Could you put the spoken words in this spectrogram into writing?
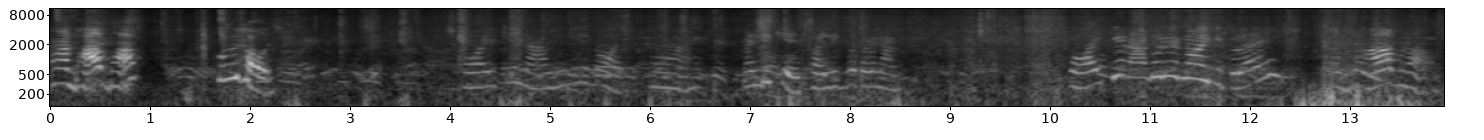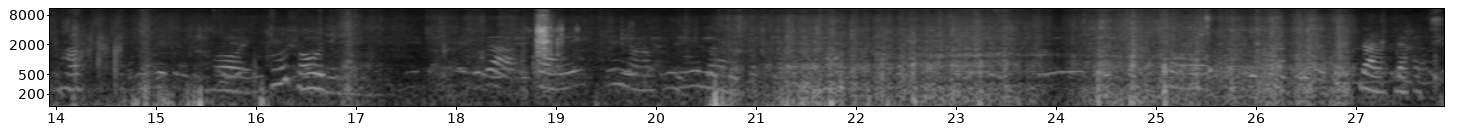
হ্যাঁ ভাব ভাব। খুবই সহজ। ছয়কে না ঘুরিয়ে নয়? হ্যাঁ। মানে লিখে ছয় লিখব তবে না। ছয়কে না ঘুরিয়ে নয় কি করে? এই ভাব না ভাব। হয় খুব সহজ। ছয়কে না ঘুরিয়ে নয় দাঁড়া দেখাচ্ছি।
